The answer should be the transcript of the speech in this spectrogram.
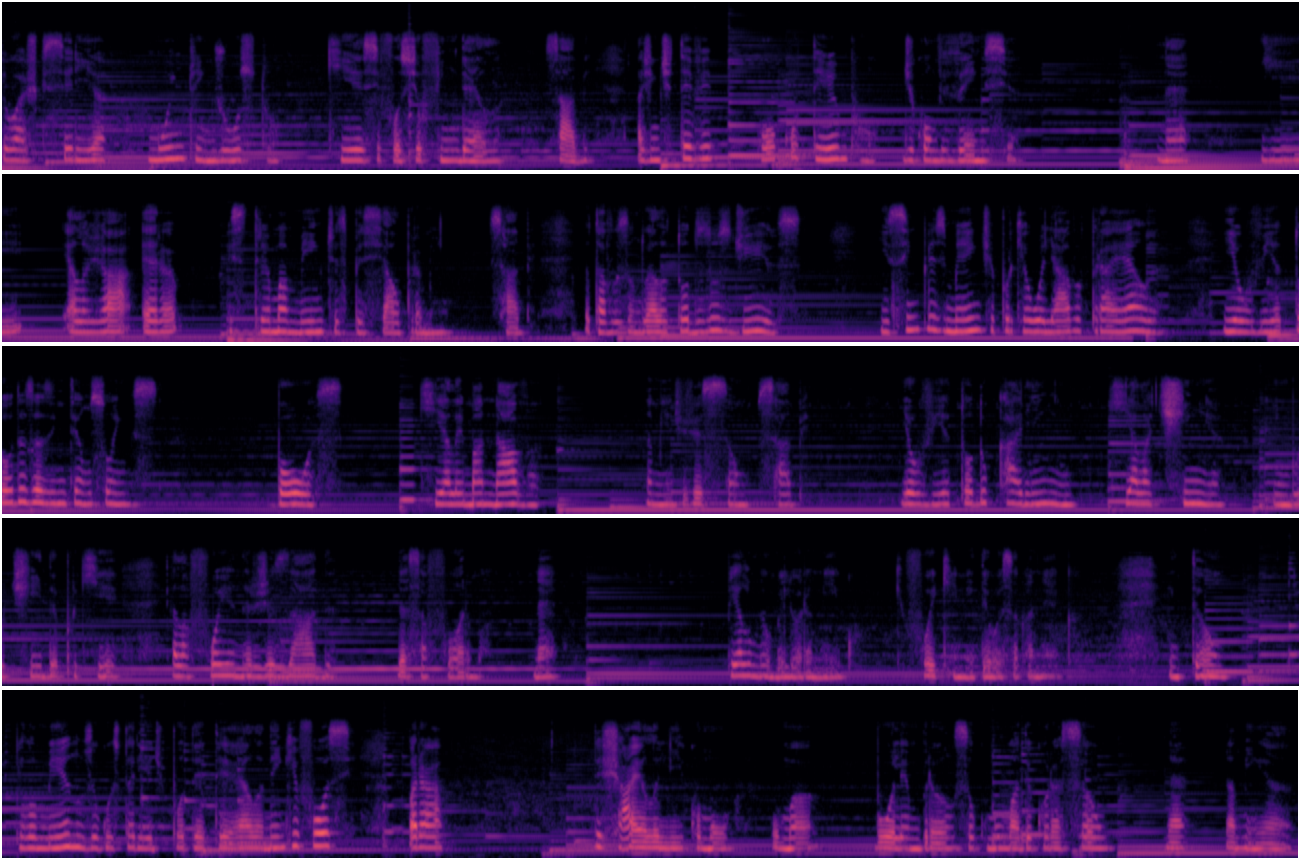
eu acho que seria muito injusto que esse fosse o fim dela, sabe? A gente teve pouco tempo de convivência, né? E ela já era extremamente especial para mim, sabe? Eu tava usando ela todos os dias. E simplesmente porque eu olhava para ela e eu via todas as intenções boas que ela emanava na minha direção, sabe? E eu via todo o carinho que ela tinha embutida, porque ela foi energizada dessa forma, né? Pelo meu melhor amigo, que foi quem me deu essa caneca. Então, pelo menos eu gostaria de poder ter ela, nem que fosse para deixar ela ali como uma boa lembrança ou como uma decoração, né, na minha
